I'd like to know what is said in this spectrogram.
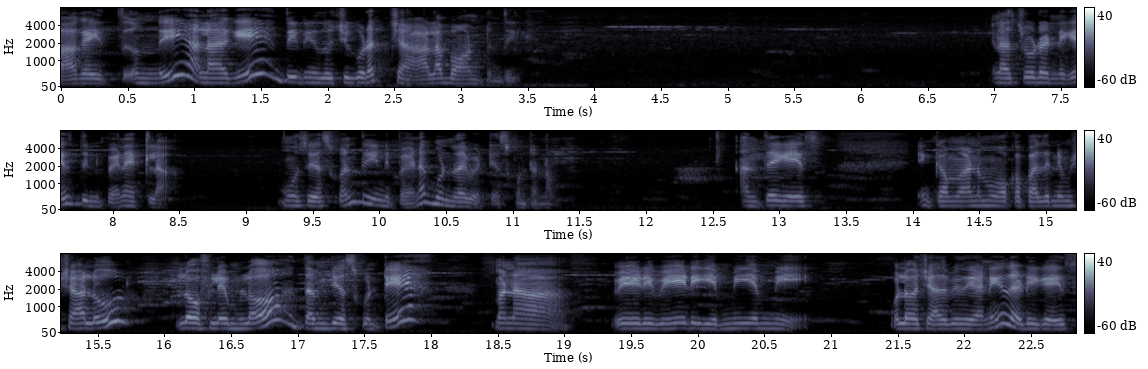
బాగా అవుతుంది అలాగే దీని రుచి కూడా చాలా బాగుంటుంది. ఇలా చూడండి గేస్ దీనిపైన ఇట్లా మూసేసుకొని దీనిపైన గుండె పెట్టేసుకుంటున్నాం. అంతే గేస్ ఇంకా మనము ఒక పది నిమిషాలు లో ఫ్లేమ్లో దమ్ చేసుకుంటే మన వేడి వేడి ఎమ్మి ఎమ్మి ఉలవ చదివిది కానీ రెడీ గైస్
